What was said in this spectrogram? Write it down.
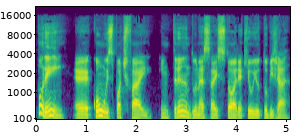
Porém, é, com o Spotify entrando nessa história que o YouTube já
